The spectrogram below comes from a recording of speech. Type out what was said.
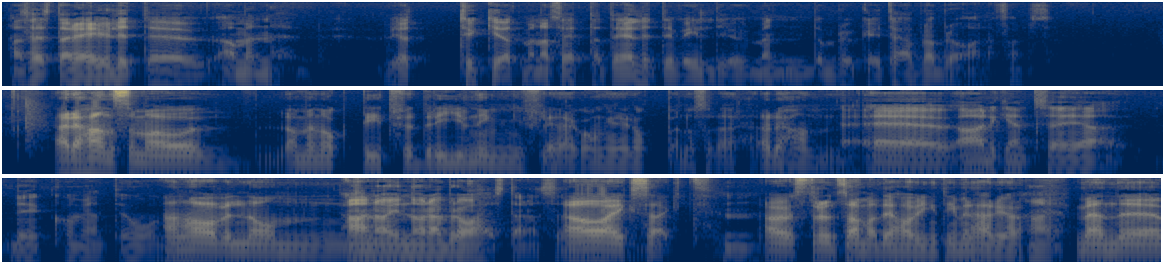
hans hästar är ju lite, ja men, jag tycker att man har sett att det är lite vilddjur, men de brukar ju tävla bra i alla fall. Så. Är det han som har ja, men, åkt dit för drivning flera gånger i loppen och sådär? Är det han? Eh, ja, det kan jag inte säga. Det kommer jag inte ihåg. Han har väl någon... Han har ju några bra hästar alltså. Ja, exakt. Mm. Ja, strunt samma, det har ingenting med det här att göra. Nej. Men eh,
